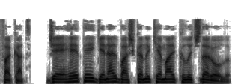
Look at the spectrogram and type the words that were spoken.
Fakat, CHP Genel Başkanı Kemal Kılıçdaroğlu,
